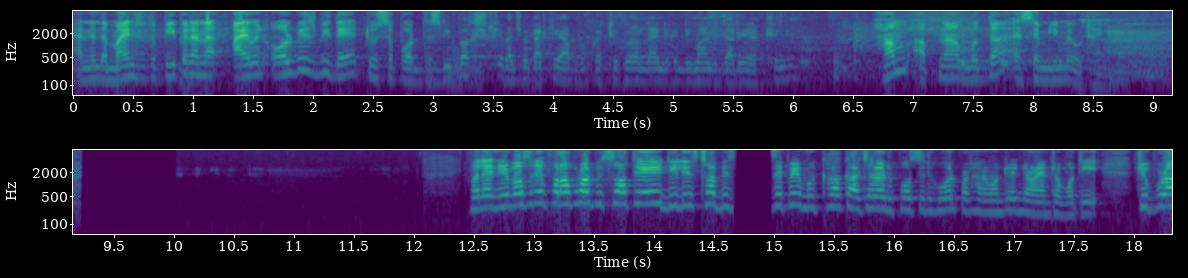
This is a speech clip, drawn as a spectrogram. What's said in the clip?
and in the minds of the people, and I, I will always be there to support this movement. विपक्ष के बीच में बैठ के आप लोग त्रिपुरा लैंड की डिमांड जारी रखेंगे हम अपना मुद्दा असेंबली में उठाएंगे ইফালে নিৰ্বাচনী ফলাফলৰ পিছতে দিল্লীস্থ বিজেপিৰ মুখ্য কাৰ্যালয়ত উপস্থিত হ'ল প্ৰধানমন্ত্ৰী নৰেন্দ্ৰ মোদী ত্ৰিপুৰা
